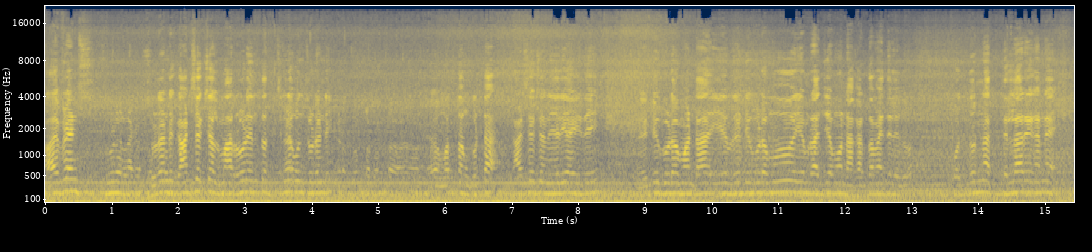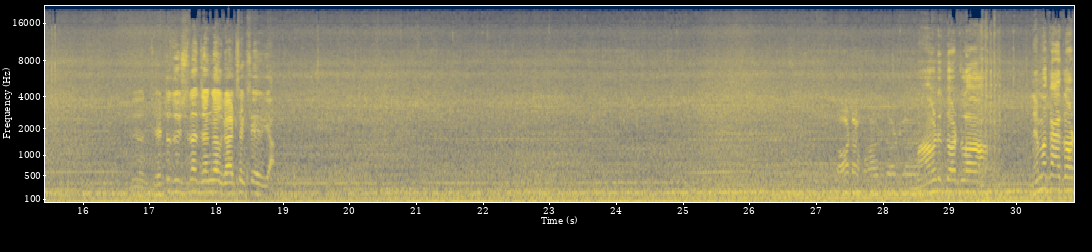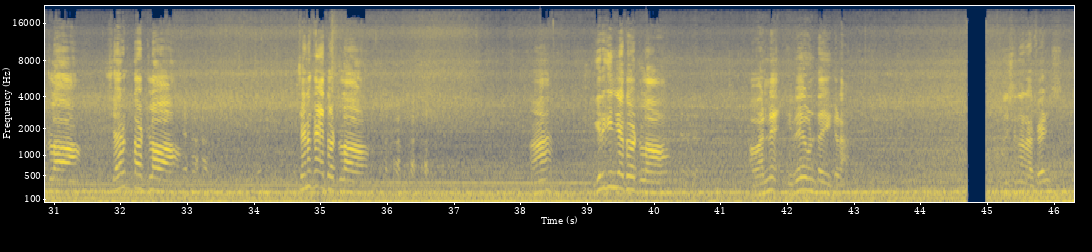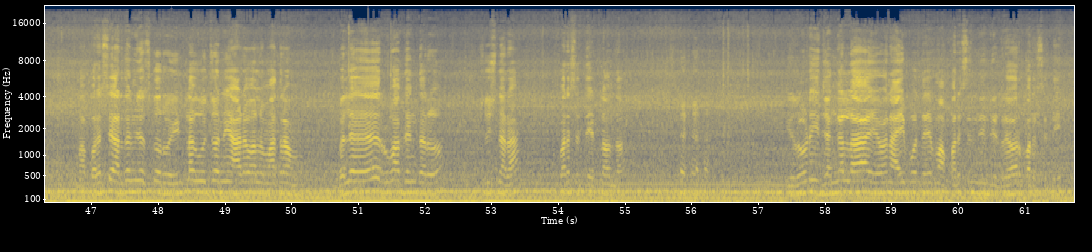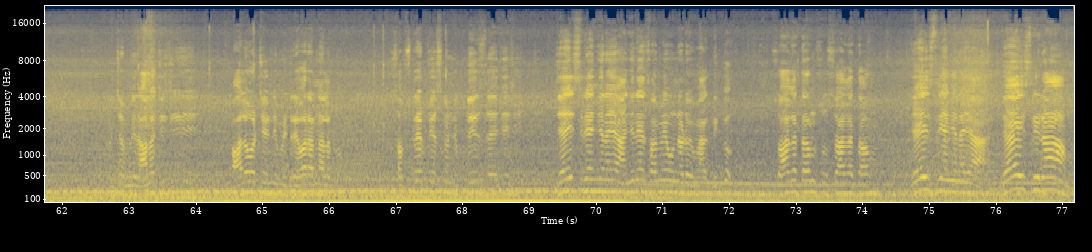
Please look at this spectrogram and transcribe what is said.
Hi friends చూడండి ghat section మా road ఎంత చిన్నగా ఉంది చూడండి. మొత్తం గుట్ట. ఘాట్ సెక్షన్ ఏరియా ఇది. రెడ్డిగూడెం అంట. ఏం రెడ్డిగూడెమో ఏం రాజ్యమో నాకు అర్థమైతే లేదు. పొద్దున్న తెల్లారేగానే ఎటు చూసినా జంగల్ ఘాట్ సెక్షన్ ఏరియా మామిడి తోటలో తోటలో చెరుకు తోటలో శనకాయ తోటలో ఆ, గిరిగింజ తోటలో అవన్నీ ఇవే ఉంటాయి ఇక్కడ. చూసినారా ఫ్రెండ్స్? మా పరిస్థితి అర్థం చేసుకోరు. ఇంట్లో కూర్చొని ఆడవాళ్ళు మాత్రం భలే రుబాబ్ తింటారు చూసినారా? పరిస్థితి ఎట్లా ఉందో? జంగల్లో ఏమైనా అయిపోతే మా పరిస్థితి ఏంటి? డ్రైవర్ పరిస్థితి. కొంచెం మీరు ఆలోచించి ఫాలో చేయండి మీ డ్రైవర్ అన్నలకు. సబ్స్క్రైబ్ చేసుకోండి ప్లీజ్ దయచేసి. జై శ్రీ ఆంజనేయ ఆంజనేయ స్వామి ఉన్నాడు మాకు దిక్కు. స్వాగతం సుస్వాగతం. జై శ్రీ ఆంజనేయ జై శ్రీరామ్.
